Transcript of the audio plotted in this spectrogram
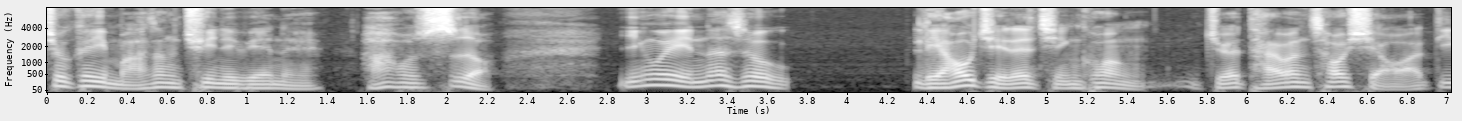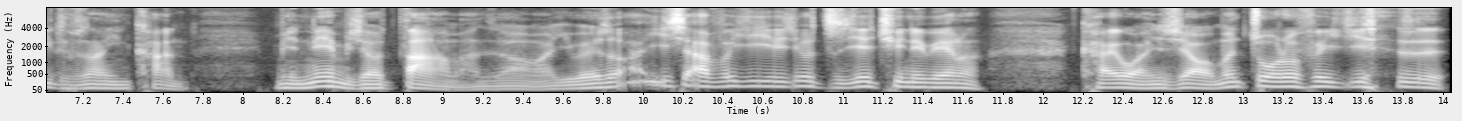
就可以马上去那边呢？啊，我说是哦，因为那时候了解的情况，觉得台湾超小啊，地图上一看，缅甸比较大嘛，知道吗？以为说啊，一下飞机就直接去那边了，开玩笑。我们坐了飞机是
